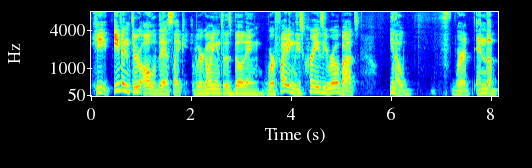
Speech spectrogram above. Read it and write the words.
he even through all of this, like we're going into this building, we're fighting these crazy robots. You know, we're in the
